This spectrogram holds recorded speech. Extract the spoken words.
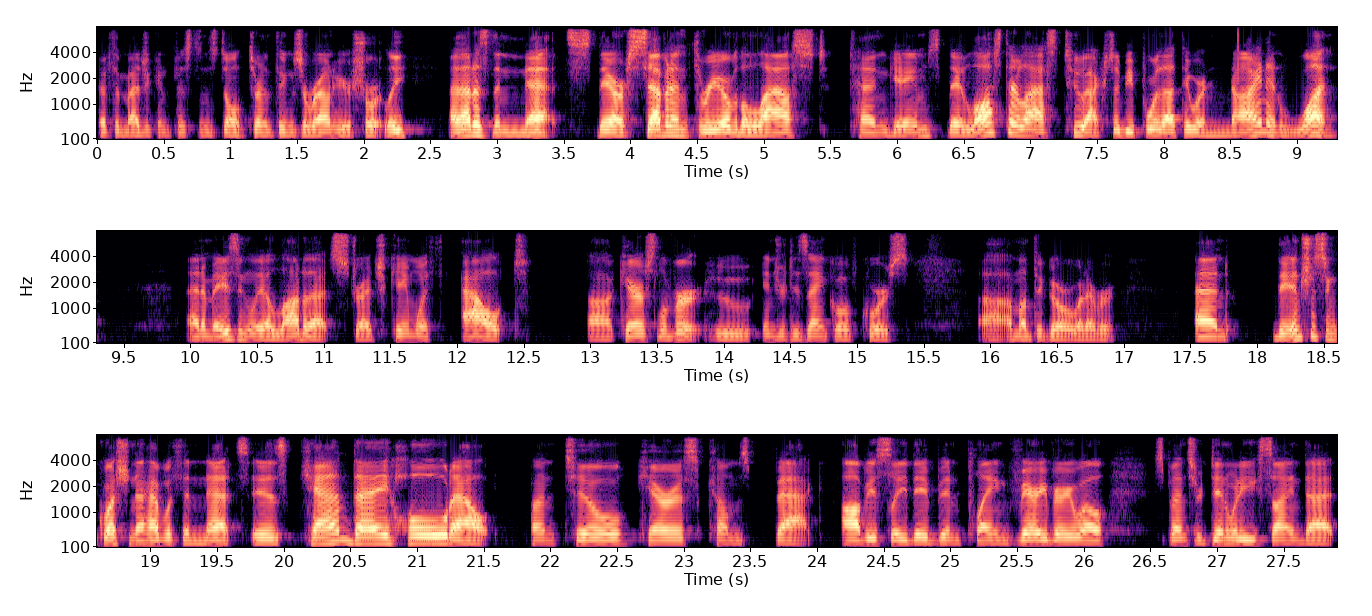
if the Magic and Pistons don't turn things around here shortly, and that is the Nets. They are seven and three over the last ten games. They lost their last two actually. Before that, they were nine and one, and amazingly, a lot of that stretch came without uh, Caris LeVert, who injured his ankle, of course uh, a month ago or whatever. And the interesting question I have with the Nets is can they hold out until Caris comes back? Obviously, they've been playing very, very well. Spencer Dinwiddie signed that,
